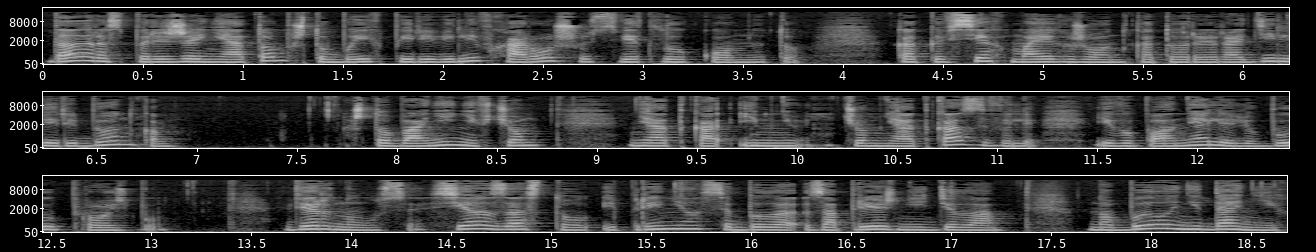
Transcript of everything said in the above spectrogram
Дал распоряжение о том, чтобы их перевели в хорошую светлую комнату, как и всех моих жен, которые родили ребенка, чтобы они ни в чем не отка... им ни в чем не отказывали и выполняли любую просьбу. Вернулся, сел за стол и принялся было за прежние дела, но было не до них.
